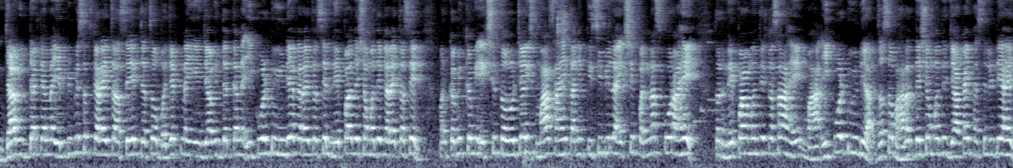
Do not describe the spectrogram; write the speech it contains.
ज्या विद्यार्थ्यांना एमबीबीएसच करायचं असेल ज्याचं बजेट नाहीये ज्या विद्यार्थ्यांना इक्वल टू इंडिया करायचं असेल नेपाळ देशामध्ये करायचं असेल पण कमीत कमी एकशे चव्वेचाळीस मार्क्स आहेत आणि पीसीबीला एकशे पन्नास स्कोर आहे तर नेपाळ म्हणजे कसं आहे? इक्वल टू इंडिया जसं भारत देशामध्ये ज्या काही फॅसिलिटी आहेत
